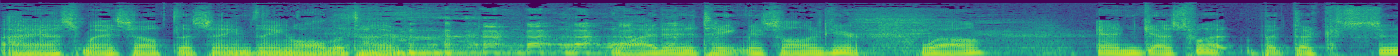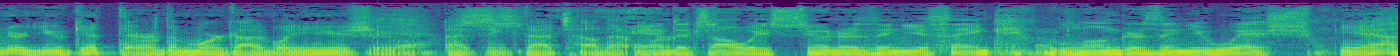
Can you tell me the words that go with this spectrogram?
I ask myself the same thing all the time. Why did it take me so long here? Well, and guess what? But the sooner you get there, the more God will use you. I think that's how that And works. And it's always sooner than you think, longer than you wish. yeah.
